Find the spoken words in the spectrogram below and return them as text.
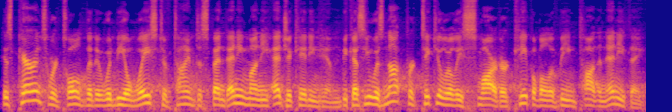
His parents were told that it would be a waste of time to spend any money educating him because he was not particularly smart or capable of being taught in anything.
